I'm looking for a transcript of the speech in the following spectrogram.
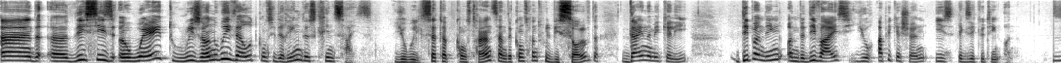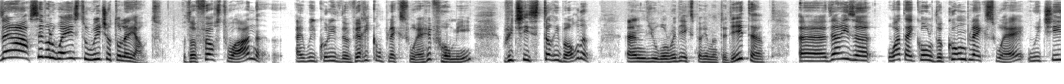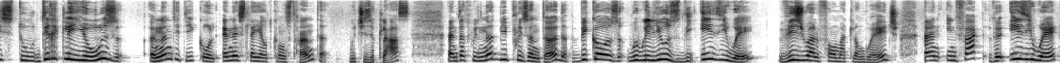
and uh, this is a way to reason without considering the screen size. You will set up constraints and the constraint will be solved dynamically depending on the device your application is executing on. There are several ways to reach auto layout. The first one, I will call it the very complex way for me, which is storyboard, and you already experimented it. Uh, there is a, what I call the complex way, which is to directly use an entity called NS layout constraint, which is a class, and that will not be presented because we will use the easy way visual format language and in fact the easy way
